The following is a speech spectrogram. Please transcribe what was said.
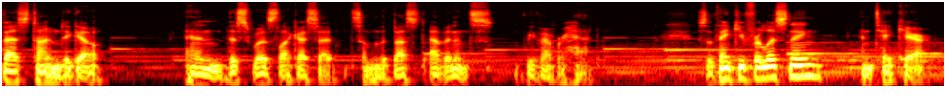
best time to go. And this was, like I said, some of the best evidence we've ever had. So thank you for listening and take care.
